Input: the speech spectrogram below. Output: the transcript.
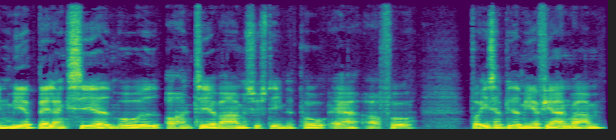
en mere balanceret måde at håndtere varmesystemet på er at få, få etableret mere fjernvarme,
